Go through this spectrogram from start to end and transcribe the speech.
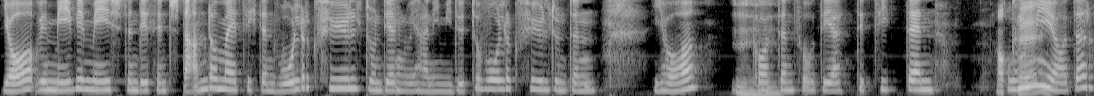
ja, wie mehr, wie mehr ist dann das entstanden und man hat sich dann wohler gefühlt und irgendwie habe ich mich dort wohler gefühlt und dann, ja, geht dann so die, die Zeit dann um Okay. mich, oder?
